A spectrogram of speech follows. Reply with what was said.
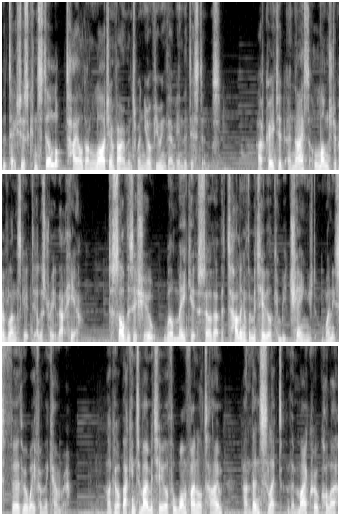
the textures can still look tiled on large environments when you're viewing them in the distance. I've created a nice long strip of landscape to illustrate that here. To solve this issue, we'll make it so that the tiling of the material can be changed when it's further away from the camera. I'll go back into my material for one final time and then select the micro color,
